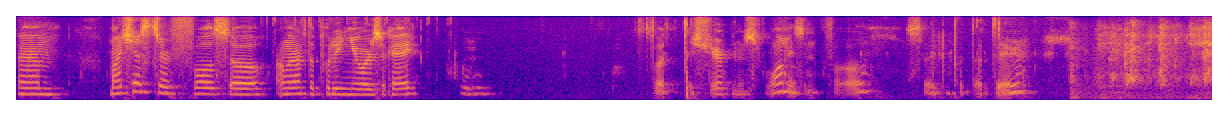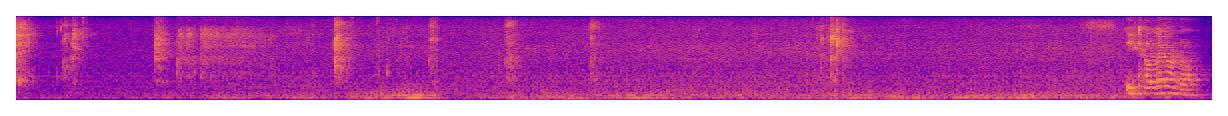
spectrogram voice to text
Um, my chests are full, so I'm gonna have to put in yours, okay? Mhm. But the sharpness one isn't full, so I can put that there. You coming or no?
